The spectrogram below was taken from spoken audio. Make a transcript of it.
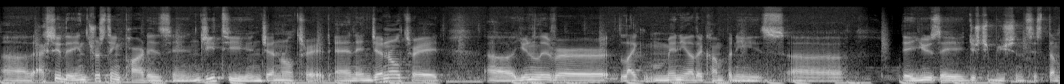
Uh, actually, the interesting part is in GT, in general trade. And in general trade, uh, Unilever, like many other companies, uh, they use a distribution system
